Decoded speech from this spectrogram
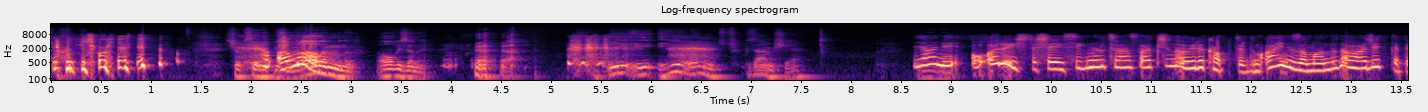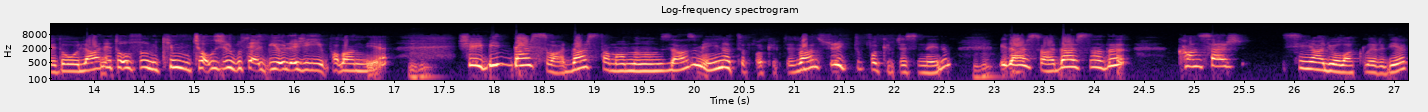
Yani çok iyi. Çok sevdim. Ama- Alın bunu. Al bir canı. iyi, iyi, iyi oğlum. Çok güzelmiş ya. Yani o ara işte şey Signal Transaction'ı öyle kaptırdım. Aynı zamanda da Hacettepe'de o lanet olsun kim çalışır bu sel biyolojiyi falan diye. Şey bir ders var. Ders tamamlamamız lazım ya yine tıp fakültesi. Ben sürekli tıp fakültesindeydim. Bir ders var. Dersin adı kanser sinyal yolakları diye.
